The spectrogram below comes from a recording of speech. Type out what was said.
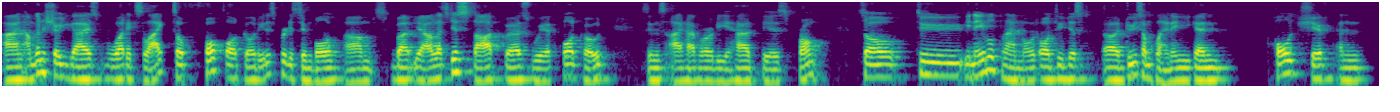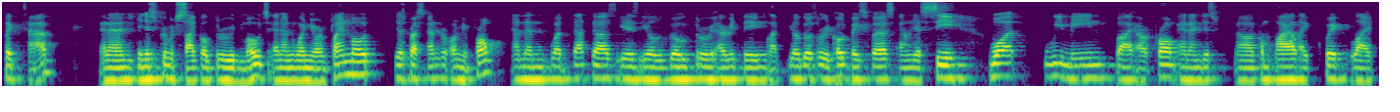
and I'm going to show you guys what it's like. So for Claude Code, it is pretty simple. Um, but yeah, let's just start first with Claude Code since I have already had this prompt. So to enable plan mode or to just uh, do some planning, you can hold shift and click tab and then you can just pretty much cycle through modes. And then when you're in plan mode, just press enter on your prompt. And then what that does is it'll go through everything, like you'll go through the code base first and just see what we mean by our prompt and then just uh, compile a quick like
